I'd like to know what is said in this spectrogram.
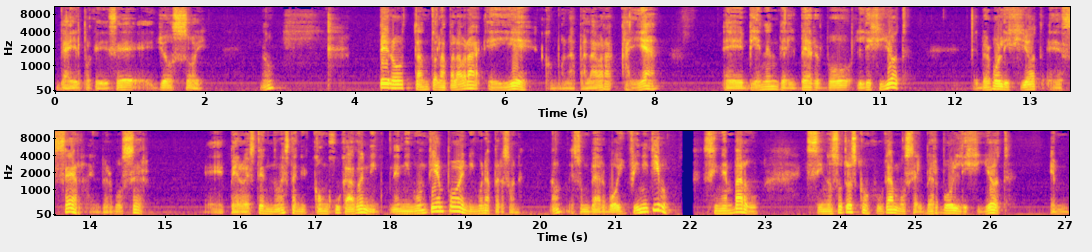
De ahí el porque dice yo soy, ¿no? Pero tanto la palabra eye como la palabra allá vienen del verbo ligiot, el verbo ligiot es ser, el verbo ser. Eh, pero este no está conjugado en, ningún tiempo, en ninguna persona. ¿no? Es un verbo infinitivo. Sin embargo, si nosotros conjugamos el verbo ligiot en,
